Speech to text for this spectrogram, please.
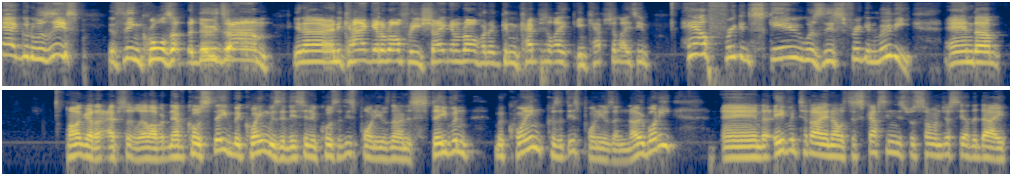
How good was this? The thing crawls up the dude's arm, you know, and he can't get it off, and he's shaking it off, and it can encapsulate encapsulates him how friggin' scary was this friggin' movie? And um, I got to absolutely love it. Now, of course, Steve McQueen was in this, and of course, at this point, he was known as Stephen McQueen because at this point, he was a nobody. And even today, and I was discussing this with someone just the other day,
